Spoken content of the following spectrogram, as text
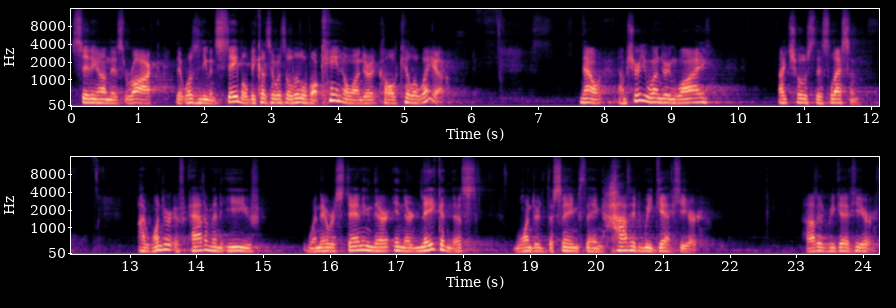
sitting on this rock that wasn't even stable because there was a little volcano under it called Kilauea. Now, I'm sure you're wondering why I chose this lesson. I wonder if Adam and Eve, when they were standing there in their nakedness, wondered the same thing. How did we get here? How did we get here?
